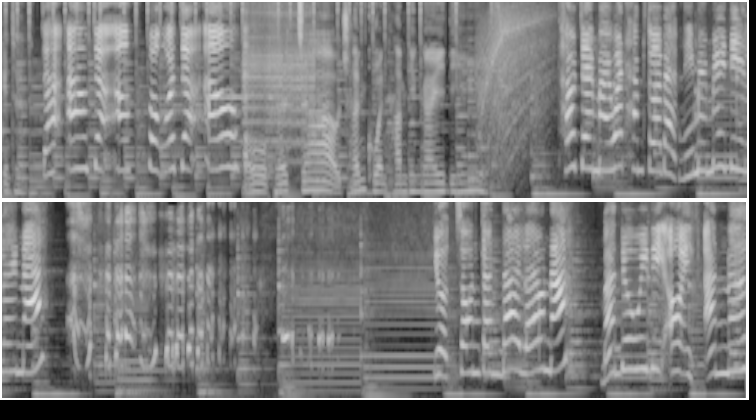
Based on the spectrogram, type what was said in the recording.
กันเถอะ จะเอาจะเอาบอกว่าจะเอา โอ้พระเจ้า ฉันควรทำยังไงดี เข้าใจไหมว่าทำตัวแบบนี้มันไม่ดีเลยนะ หยุดซนกันได้แล้วนะ มาดูวิดีโออีกอันหนึ่ง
